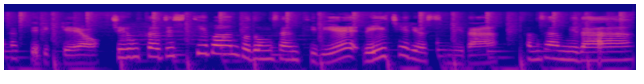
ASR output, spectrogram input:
부탁드릴게요. 지금까지 스티븐 부동산 TV의 레이첼이었습니다. 감사합니다.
